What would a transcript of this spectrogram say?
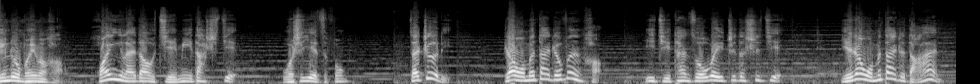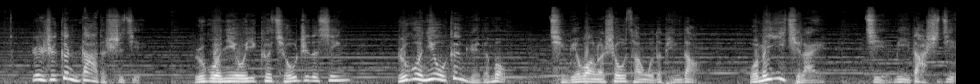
听众朋友们好，欢迎来到解密大世界，我是叶子峰，在这里，让我们带着问号一起探索未知的世界，也让我们带着答案认识更大的世界。如果你有一颗求知的心，如果你有更远的梦，请别忘了收藏我的频道，我们一起来解密大世界。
